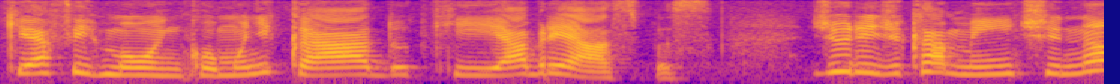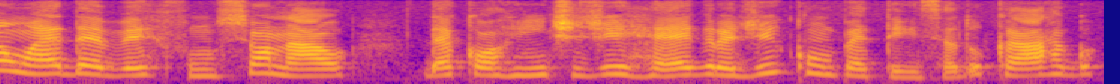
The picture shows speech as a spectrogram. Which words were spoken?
que afirmou em comunicado que, abre aspas, juridicamente não é dever funcional, decorrente de regra de competência do cargo,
